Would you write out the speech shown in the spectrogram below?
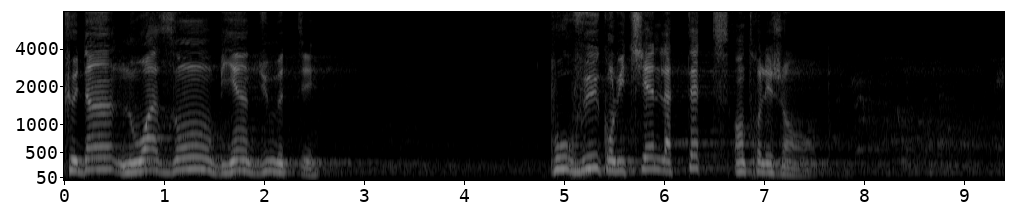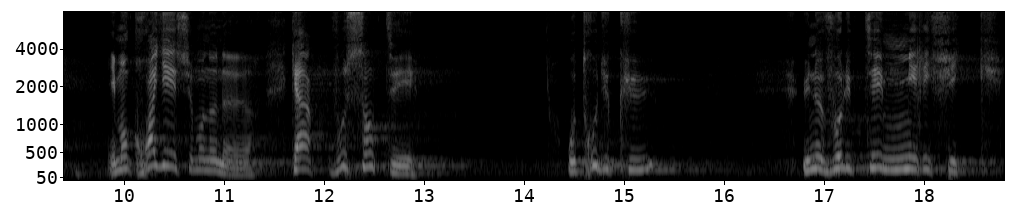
que d'un noison bien dumeté, pourvu qu'on lui tienne la tête entre les jambes. Et m'en croyez sur mon honneur, car vous sentez au trou du cul une volupté mirifique,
